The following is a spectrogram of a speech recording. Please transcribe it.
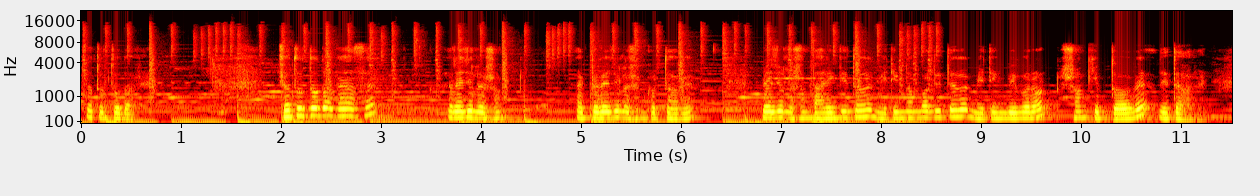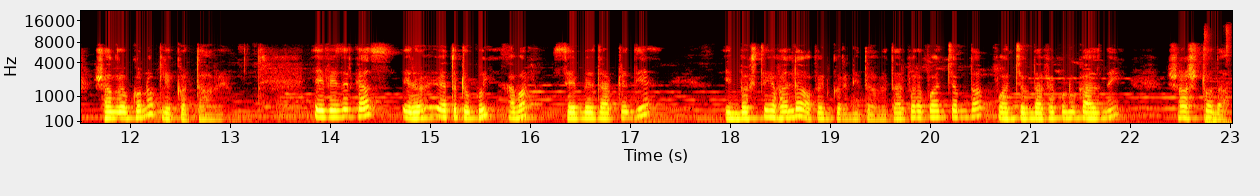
চতুর্থ ধাপে। চতুর্থ ধাপে আছে রেজুলেশন একটা রেজুলেশন করতে হবে। রেজুলেশন তারিখ দিতে হবে, মিটিং নম্বর দিতে হবে, মিটিং বিবরণ সংক্ষিপ্তভাবে দিতে হবে। সংরক্ষণও ক্লিক করতে হবে। এই পেজের কাজ এর এতটুকুই। আবার সেভ পেজ ড্রাফটে দিয়ে ইনবক্স থেকে ফাইলটা ওপেন করে নিতে হবে। তারপরে পঞ্চম ধাপ। পঞ্চম ধাপে কোনো কাজ নেই। ষষ্ঠ ধাপ।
